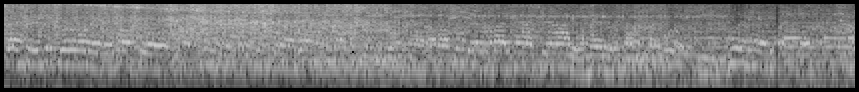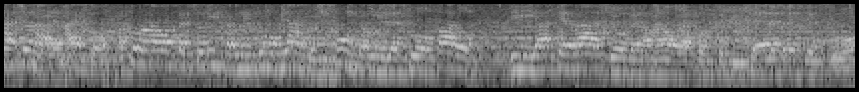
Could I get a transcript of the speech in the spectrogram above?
Sempre tricolore del nostro macchino con la pattuglia acrobatica nazionale 1,82 m di 2 metri nazionale. Ma ecco ancora una volta il solista con il fumo bianco ci punta con il suo faro di atterraggio per la manovra forse più celebre del suo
